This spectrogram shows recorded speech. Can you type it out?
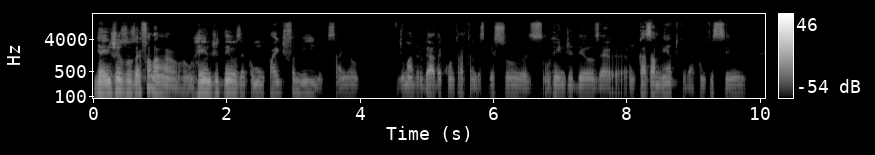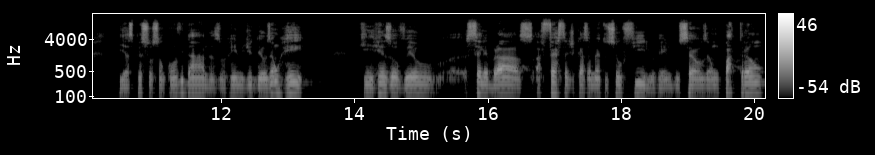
E aí Jesus vai falar: o reino de Deus é como um pai de família que saiu de madrugada contratando as pessoas. O reino de Deus é um casamento que vai acontecer e as pessoas são convidadas. O reino de Deus é um rei que resolveu eh, celebrar a festa de casamento do seu filho. O reino dos céus é um patrão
